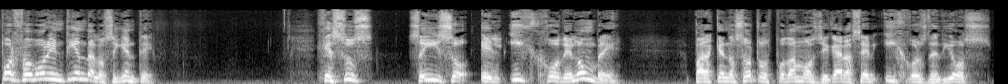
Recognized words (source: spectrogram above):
Por favor, entienda lo siguiente. Jesús se hizo el Hijo del Hombre para que nosotros podamos llegar a ser hijos de Dios.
